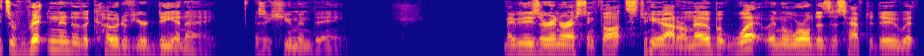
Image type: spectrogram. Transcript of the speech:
It's written into the code of your DNA as a human being. Maybe these are interesting thoughts to you, I don't know, but what in the world does this have to do with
